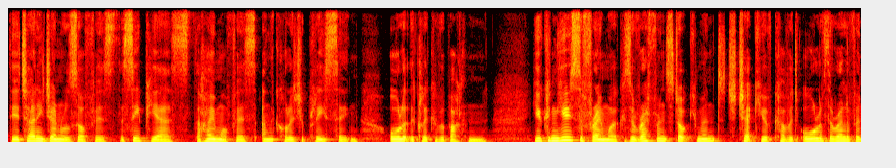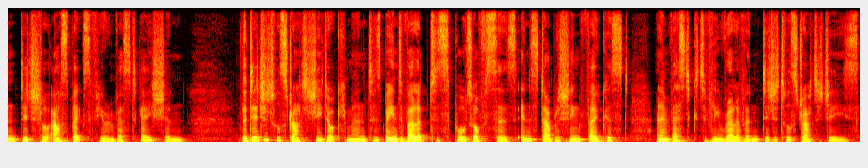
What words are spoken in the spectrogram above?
the Attorney General's Office, the CPS, the Home Office, and the College of Policing, all at the click of a button. You can use the framework as a reference document to check you have covered all of the relevant digital aspects of your investigation. The digital strategy document has been developed to support officers in establishing focused and investigatively relevant digital strategies.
